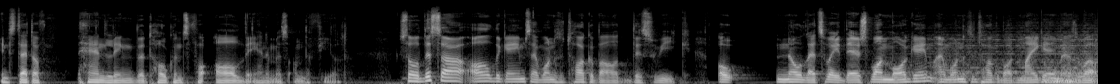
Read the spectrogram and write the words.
instead of handling the tokens for all the enemies on the field. So these are all the games I wanted to talk about this week. Oh, no, let's wait. There's one more game. I wanted to talk about my game as well.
